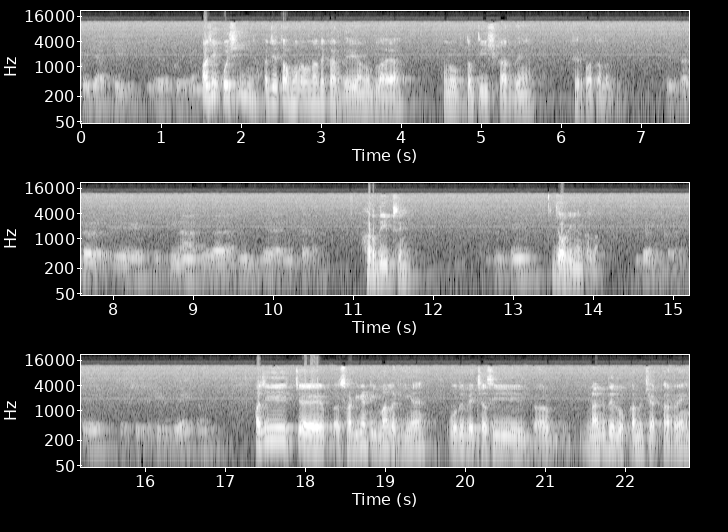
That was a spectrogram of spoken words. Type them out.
ਕੋਈ ਜਾਤੀ ਅਹ ਕੋਈ ਬੰਦਾ? ਅਜੇ ਕੁਝ ਨਹੀਂ ਅਜੇ ਤਾਂ ਹੁਣ ਉਹਨਾਂ ਦੇ ਘਰ ਦੇ ਨੂੰ ਬੁਲਾਇਆ। ਹੁਣ ਉਹ ਤਫਤੀਸ਼ ਕਰਦੇ ਆ ਫਿਰ ਪਤਾ ਲੱਗੂ। ਤੇ ਸਰ ਇਹ ਕੀ ਨਾਂ ਸੀ ਇਹਦਾ ਜਿਹੜਾ ਨਿਕਤਾ ਹਰਦੀਪ ਸਿੰਘ। ਪਿੰਡ ਜੋੜੀਆਂ ਕਲਾ। ਤੇ ਸੀਸੀਟੀਵੀ ਆਈ ਅਜੇ ਚ- ਸਾਡੀਆਂ ਟੀਮਾਂ ਲੱਗੀਆਂ। ਉਹਦੇ ਵਿੱਚ ਅਸੀਂ ਲੰਘਦੇ ਲੋਕਾਂ ਨੂੰ ਚੈੱਕ ਕਰ ਰਹੇ ਹਾਂ।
